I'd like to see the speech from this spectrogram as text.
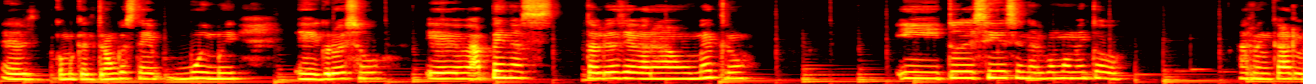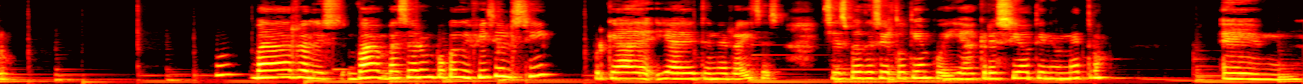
el, como que el tronco esté muy muy eh, grueso, eh, apenas tal vez llegará a un metro y tú decides en algún momento arrancarlo. Va a, va, va a ser un poco difícil, sí, porque ya de tener raíces. Si después de cierto tiempo ya creció, tiene un metro, em,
